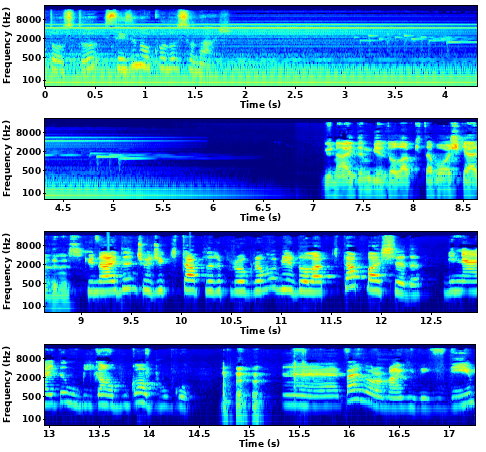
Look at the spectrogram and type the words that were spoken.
Kitap Dostu Sezin Okulu sunar. Günaydın Bir Dolap Kitabı hoş geldiniz. Günaydın Çocuk Kitapları programı Bir Dolap Kitap başladı. Günaydın biga buga bugu. ee, ben de orman gibi gideyim.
